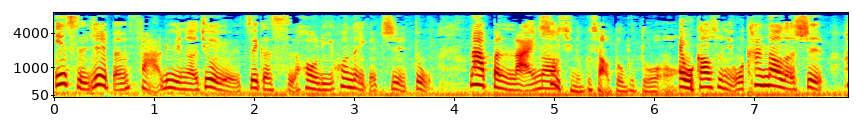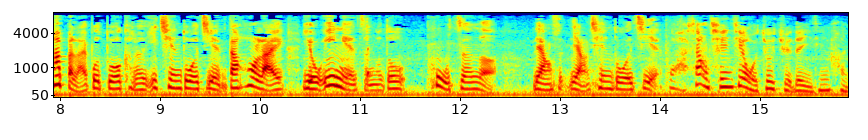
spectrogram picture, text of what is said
因此日本法律呢就有这个死后离婚的一个制度。那本来呢？诉请的不晓多不多哦？哎，我告诉你，我看到的是，它本来不多，可能一千多件，但后来有一年整个都暴增了两两千多件。哇，上千件我就觉得已经很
